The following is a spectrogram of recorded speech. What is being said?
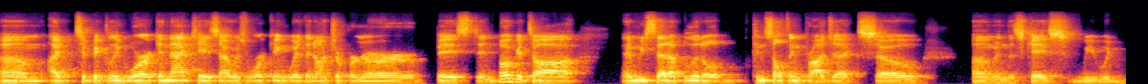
um, I typically work, in that case, I was working with an entrepreneur based in Bogota, and we set up little consulting projects. So, um, in this case, we would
